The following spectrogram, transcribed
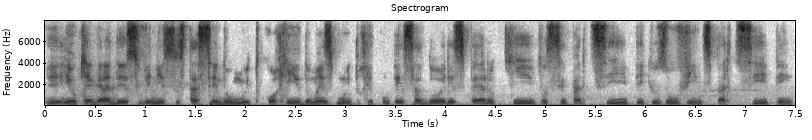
Eu que agradeço, Vinícius. Está sendo muito corrido, mas muito recompensador. Espero que você participe, que os ouvintes participem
